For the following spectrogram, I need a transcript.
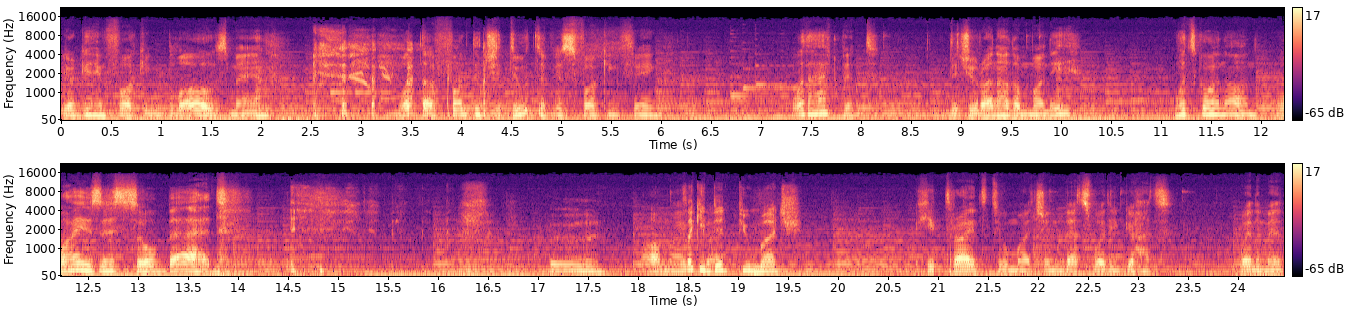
your game fucking blows, man. what the fuck did you do to this fucking thing? What happened? Did you run out of money? What's going on? Why is this so bad? Uh, Oh my it's like he did too much. He tried too much and that's what he got. Wait a minute.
